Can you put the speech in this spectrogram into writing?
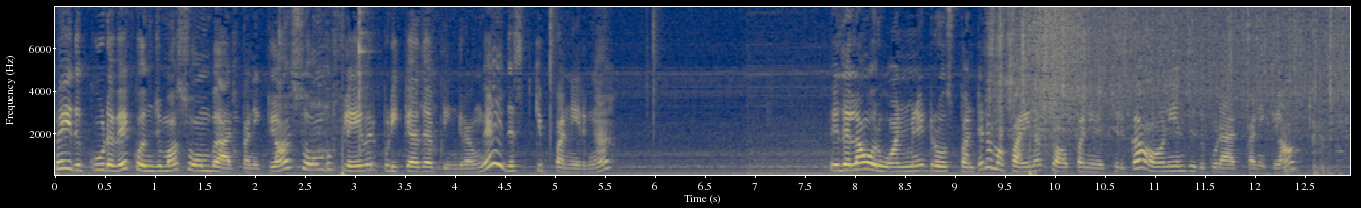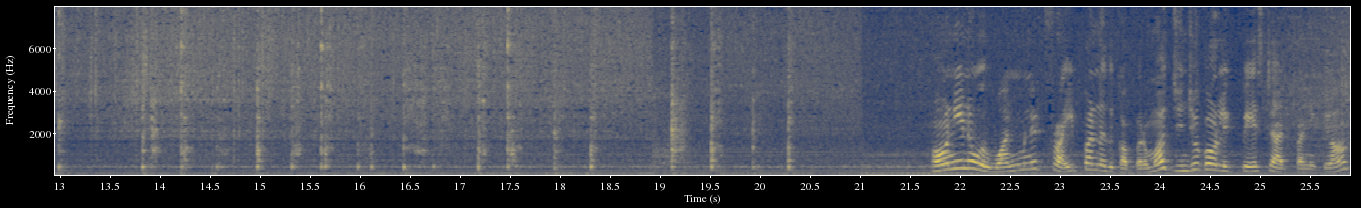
இப்போ இது கூடவே கொஞ்சமாக சோம்பு ஆட் பண்ணிக்கலாம். சோம்பு ஃப்ளேவர் பிடிக்காது அப்படிங்கிறவங்க இதை ஸ்கிப் பண்ணிடுங்க இதெல்லாம் ஒரு ஒன் மினிட் ரோஸ்ட் பண்ணிட்டு நம்ம ஃபைனாக சாப் பண்ணி வச்சுருக்க ஆனியன்ஸ் இது கூட ஆட் பண்ணிக்கலாம். ஆனியனை ஒரு ஒன் மினிட் ஃப்ரை பண்ணதுக்கப்புறமா ஜிஞ்சர் கார்லிக் பேஸ்ட் ஆட் பண்ணிக்கலாம்.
